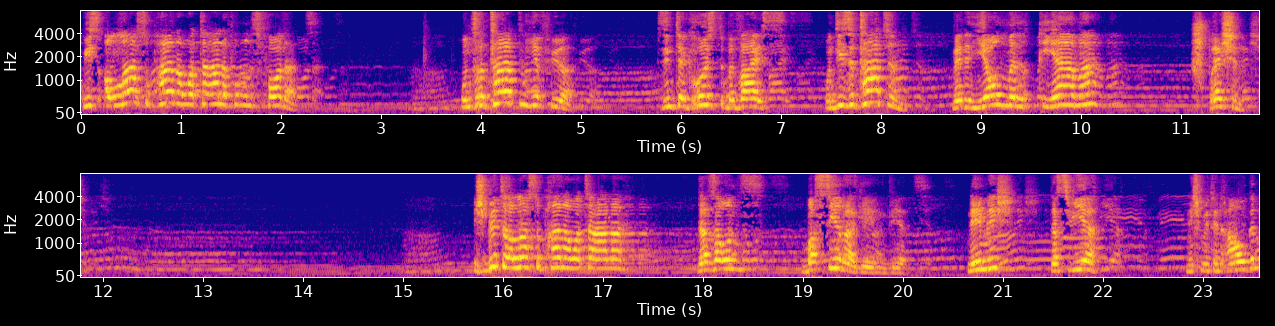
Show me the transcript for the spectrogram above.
wie es Allah subhanahu wa ta'ala von uns fordert. Unsere Taten hierfür sind der größte Beweis. Und diese Taten werden Yawm al-Qiyamah sprechen. Ich bitte Allah subhanahu wa ta'ala, dass er uns Basira geben wird. Nämlich, dass wir nicht mit den Augen,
